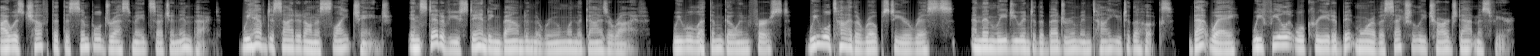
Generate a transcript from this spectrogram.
I was chuffed that the simple dress made such an impact. We have decided on a slight change. Instead of you standing bound in the room when the guys arrive, we will let them go in first. We will tie the ropes to your wrists and then lead you into the bedroom and tie you to the hooks. That way, we feel it will create a bit more of a sexually charged atmosphere.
